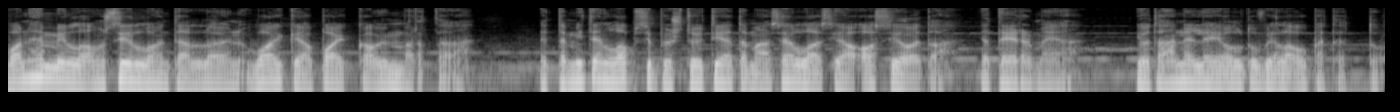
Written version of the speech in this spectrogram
Vanhemmilla on silloin tällöin vaikea paikka ymmärtää, että miten lapsi pystyy tietämään sellaisia asioita ja termejä, joita hänelle ei oltu vielä opetettu.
